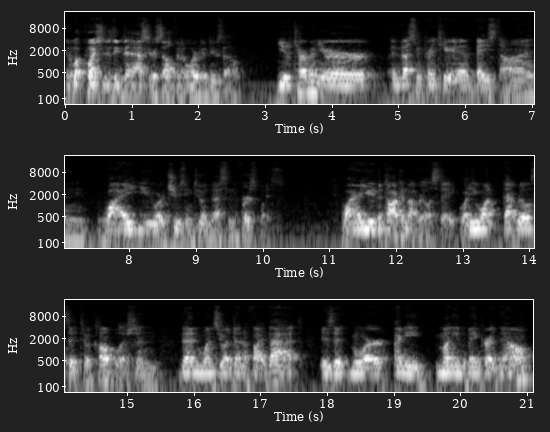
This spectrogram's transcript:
and what questions you need to ask yourself in order to do so. You determine your investment criteria based on why you are choosing to invest in the first place. Why are you even talking about real estate? What do you want that real estate to accomplish? And then once you identify that, is it more, I need money in the bank right now?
